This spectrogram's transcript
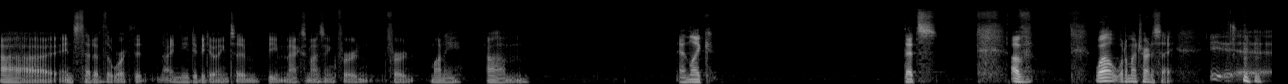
uh, instead of the work that I need to be doing to be maximizing for for money. Um, and like, that's of well, what am I trying to say?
